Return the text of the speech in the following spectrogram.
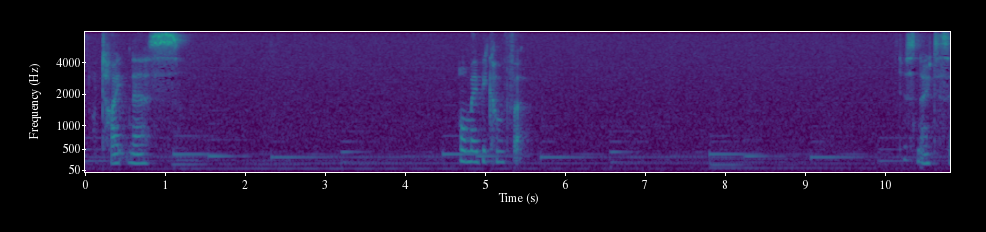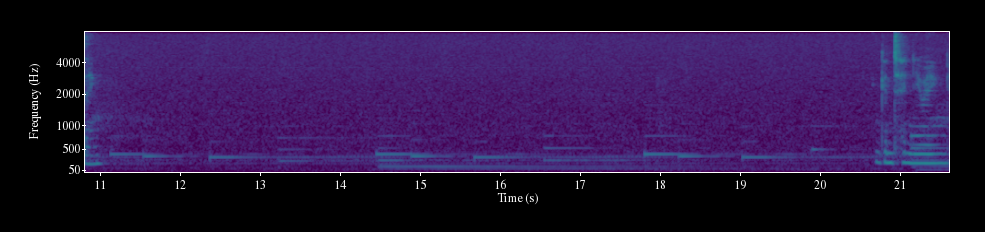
or tightness or maybe comfort. Just noticing. And continuing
